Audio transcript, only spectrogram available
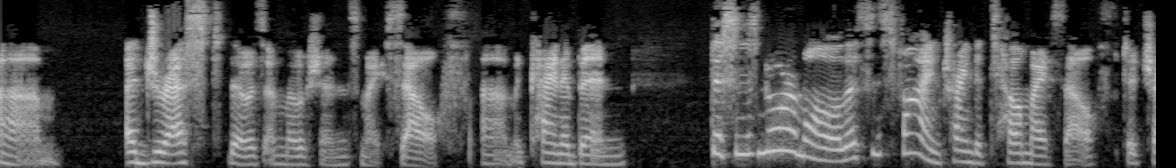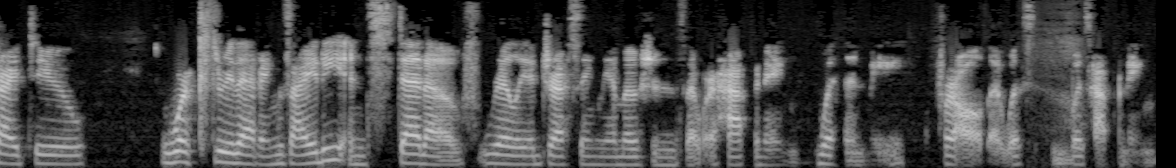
um, addressed those emotions myself. Um, it kind of been, this is normal, this is fine, trying to tell myself to try to work through that anxiety instead of really addressing the emotions that were happening within me for all that was was happening.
